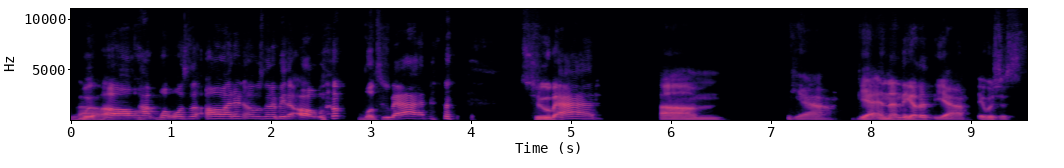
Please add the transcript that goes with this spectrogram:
No. We- oh, how, what was the? Oh, I didn't know it was gonna be the. Oh, well, too bad. too bad. Um, yeah, yeah, and then the other, yeah, it was just.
